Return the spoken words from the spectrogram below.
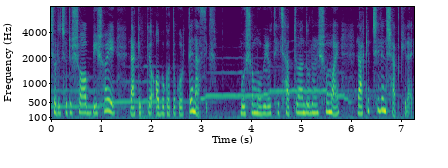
ছোট ছোট সব বিষয়ে রাকিবকে অবগত করতেন আসিফ। বৈষম্য বিরোধী ছাত্র আন্দোলনের সময় রাকিব ছিলেন সাতক্ষীরায়।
